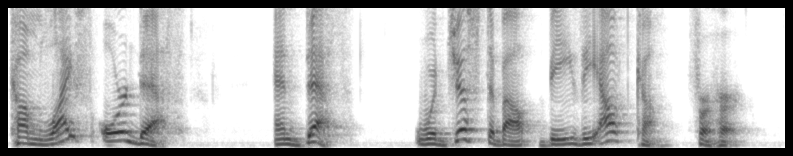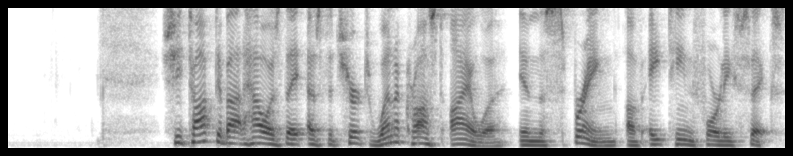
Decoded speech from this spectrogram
come life or death. And death would just about be the outcome for her. She talked about how as they as the church went across Iowa in the spring of 1846,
